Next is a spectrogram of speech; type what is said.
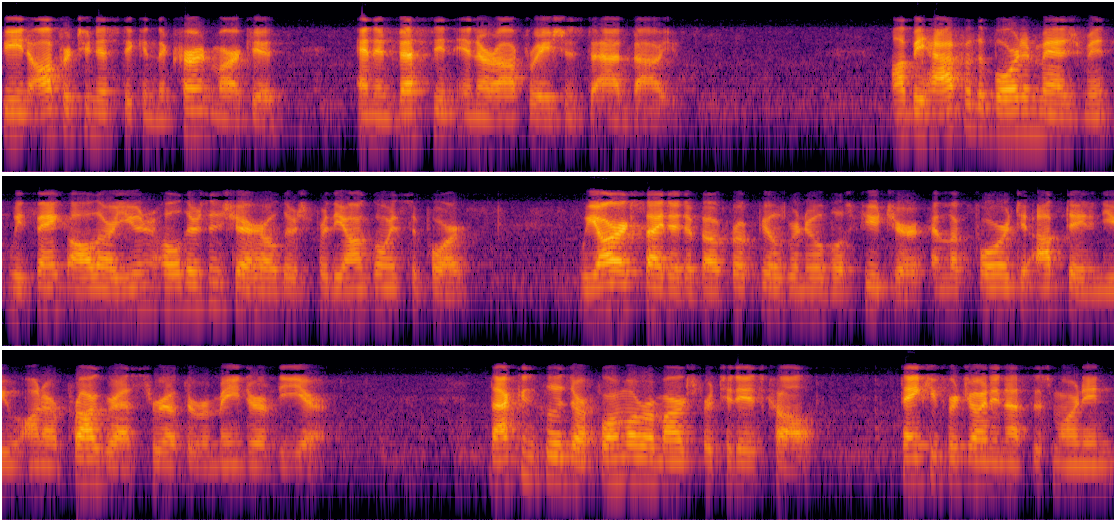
being opportunistic in the current market, and investing in our operations to add value. On behalf of the board and management, we thank all our unit holders and shareholders for the ongoing support. We are excited about Brookfield Renewable's future and look forward to updating you on our progress throughout the remainder of the year. That concludes our formal remarks for today's call. Thank you for joining us this morning,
